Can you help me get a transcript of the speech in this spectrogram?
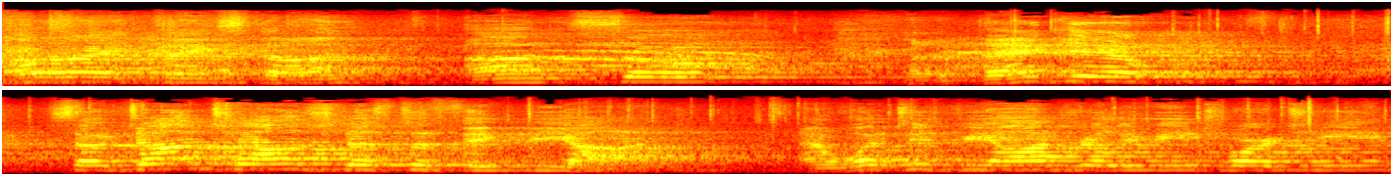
All right, thanks, Don. Um, so thank you. So Don challenged us to think beyond. And what did beyond really mean to our team?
